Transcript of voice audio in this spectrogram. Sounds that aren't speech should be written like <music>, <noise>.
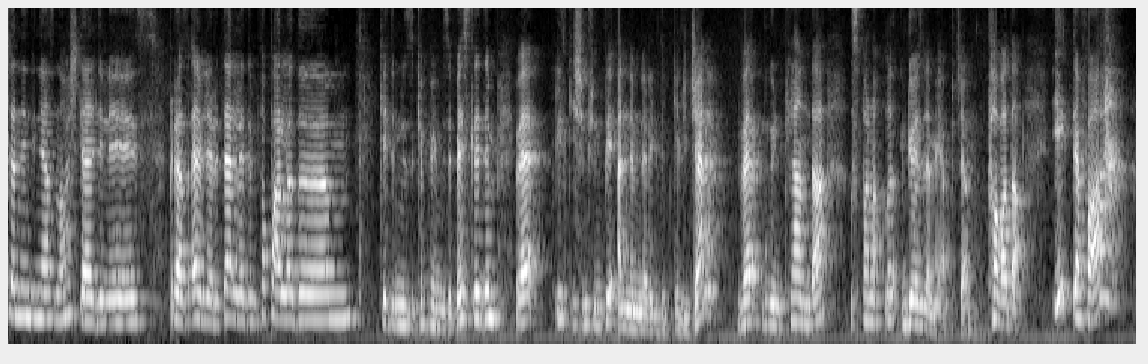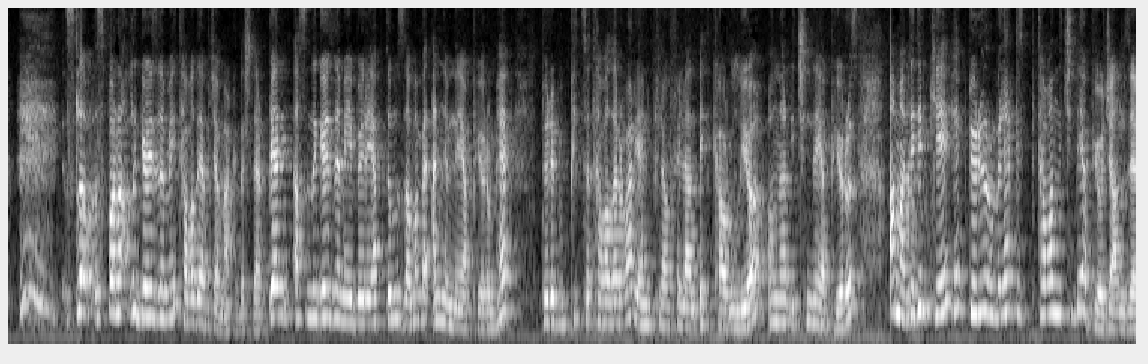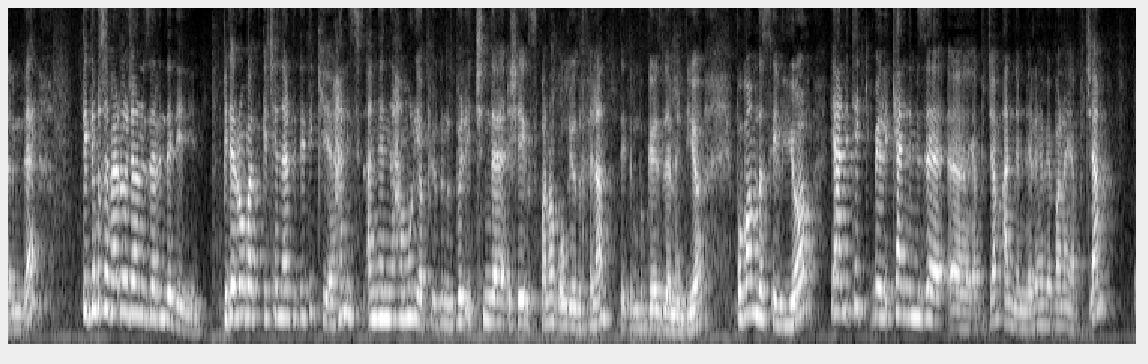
Robotcan'ın dünyasına hoş geldiniz. Biraz evleri derledim, toparladım. Kedimizi, köpeğimizi besledim ve ilk işim şimdi bir annemlere gidip geleceğim. Ve bugün planda ıspanaklı gözleme yapacağım. Tavada. İlk defa <laughs> ıspanaklı gözlemeyi tavada yapacağım arkadaşlar. Ben aslında gözlemeyi böyle yaptığımız zaman ben annemle yapıyorum hep. Böyle bir pizza tavaları var yani pilav falan et kavruluyor. Onların içinde yapıyoruz. Ama dedim ki hep görüyorum böyle herkes tavanın içinde yapıyor ocağın üzerinde. Dedim bu sefer de ocağın üzerinde deneyeyim. Bir de robot geçenlerde dedi ki hani siz annenle hamur yapıyordunuz böyle içinde şey ıspanak oluyordu falan. Dedim bu gözleme diyor. Babam da seviyor. Yani tek böyle kendimize e, yapacağım. Annemlere ve bana yapacağım.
